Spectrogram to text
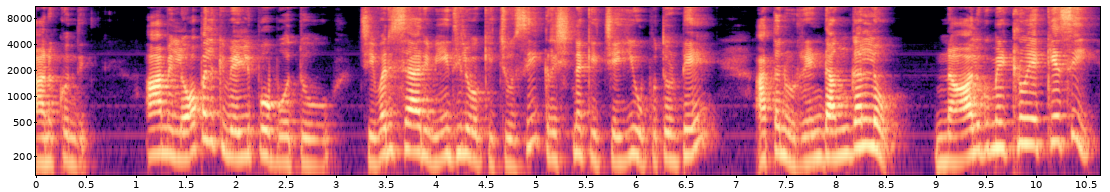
అనుకుంది. ఆమె లోపలికి వెళ్ళిపోబోతూ చివరిసారి వీధిలోకి చూసి కృష్ణకి చెయ్యి ఉప్పుతుంటే అతను రెండంగల్లో నాలుగు మెట్లు ఎక్కేసి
